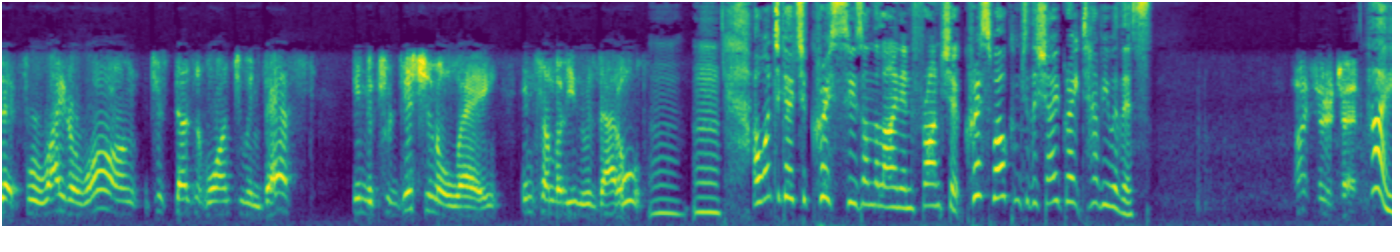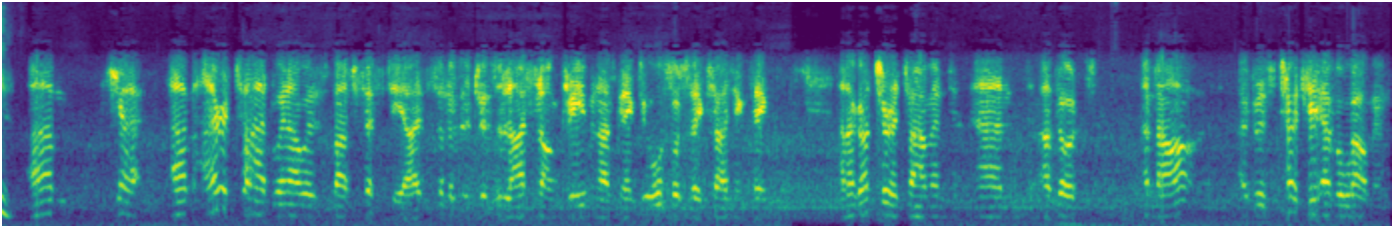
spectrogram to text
that, for right or wrong, just doesn't want to invest in the traditional way in somebody who is that old. Mm, mm. I want to go to Chris, who's on the line in Franschhoek. Chris, welcome to the show. Great to have you with us. Hi, Sara-Jayne. Hi. Um, yeah, um, I retired when I was about 50. I sort of, it was a lifelong dream and I was going to do all sorts of exciting things. And I got to retirement and I thought, and now it was totally overwhelming.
